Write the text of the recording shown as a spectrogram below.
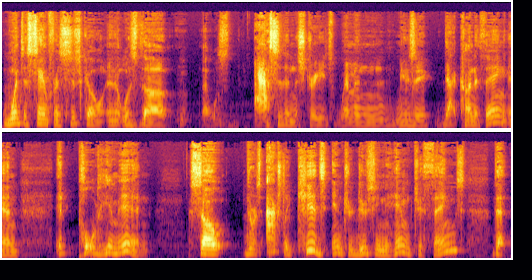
went to San Francisco, and it was the, it was acid in the streets, women, music, that kind of thing, and it pulled him in. So there was actually kids introducing him to things that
